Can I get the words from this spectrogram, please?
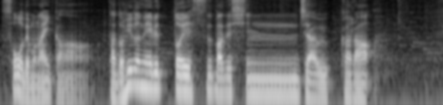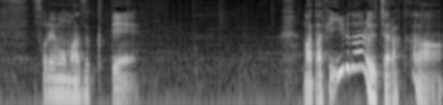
そうでもないかな。ただドヒド寝ると S 場で死んじゃうから、それもまずくて、またフィールドあるうちは楽かな。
